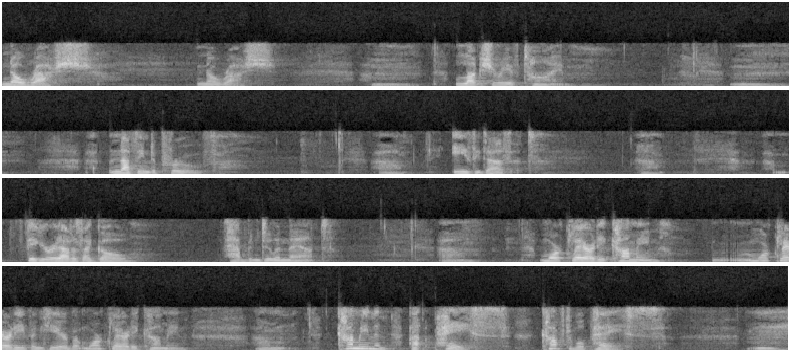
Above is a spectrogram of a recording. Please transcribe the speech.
no rush. No rush. Um, luxury of time. Um, nothing to prove. Um, easy does it. Um, um, figure it out as I go. Have been doing that. Um, more clarity coming. More clarity even here but more clarity coming. Coming in a pace comfortable pace. Mm.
